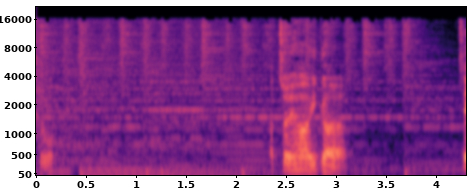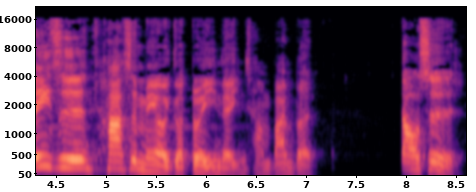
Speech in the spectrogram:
座。啊，最后一个这一只它是没有一个对应的隐藏版本，倒是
